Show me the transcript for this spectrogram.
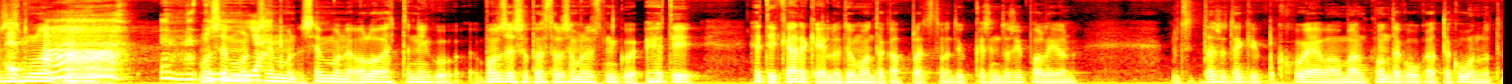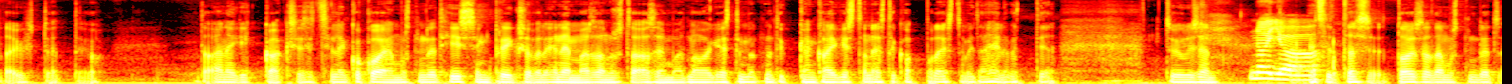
siis mulla on, Ah, en mä mulla on semmonen, tiedä. semmonen, semmonen olo, että niinku Bonsai Superstar on semmonen, että niinku heti, heti kärkeen löytyy monta kappaletta, että mä tykkäsin tosi paljon. Mutta sitten taas jotenkin koko ajan vaan, mä oon monta kuukautta kuunnellut tätä yhtyettä jo. Tai ainakin kaksi. Ja sitten silleen koko ajan musta tuntuu, että Hissing Briggs on vielä enemmän saanut sitä asemaa, että mä oikeasti mä, mä tykkään kaikista näistä kappaleista, mitä helvettiä tyylisen. No joo, Että sitten taas toisaalta musta tuntuu, että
